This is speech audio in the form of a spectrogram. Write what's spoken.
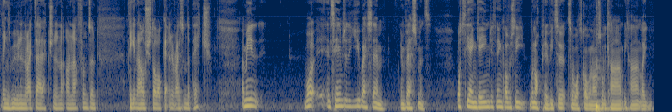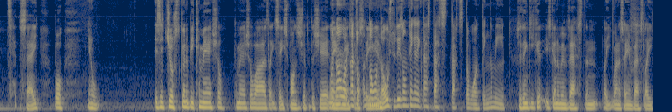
things moving in the right direction on that, on that front, and I think now it's just about getting it right on the pitch. I mean, what in terms of the USM investment? What's the end game? Do you think? Obviously, we're not privy to, to what's going on, so we can't we can't like t- say. But you know, is it just going to be commercial, commercial wise, like you say, sponsorship of the shirt? Well, no one, no one knows. Do they? Don't think I think that's that's that's the one thing. I mean. Do you think he could, he's going to invest and like when I say invest, like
